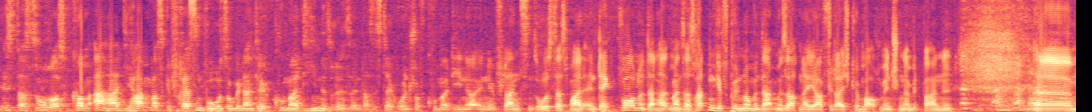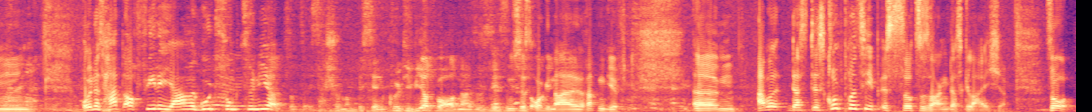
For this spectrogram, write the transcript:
ist das so rausgekommen, aha, die haben was gefressen, wo sogenannte Kumadine drin sind. Das ist der Grundstoff Kumadine in den Pflanzen. So ist das mal entdeckt worden und dann hat man das Rattengift genommen und dann hat man gesagt, naja, vielleicht können wir auch Menschen damit behandeln. ähm, und es hat auch viele Jahre gut funktioniert. Sonst ist das schon mal ein bisschen kultiviert worden, also es ist jetzt nicht das original Rattengift. Ähm, aber das, das Grundprinzip ist sozusagen das gleiche. So,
